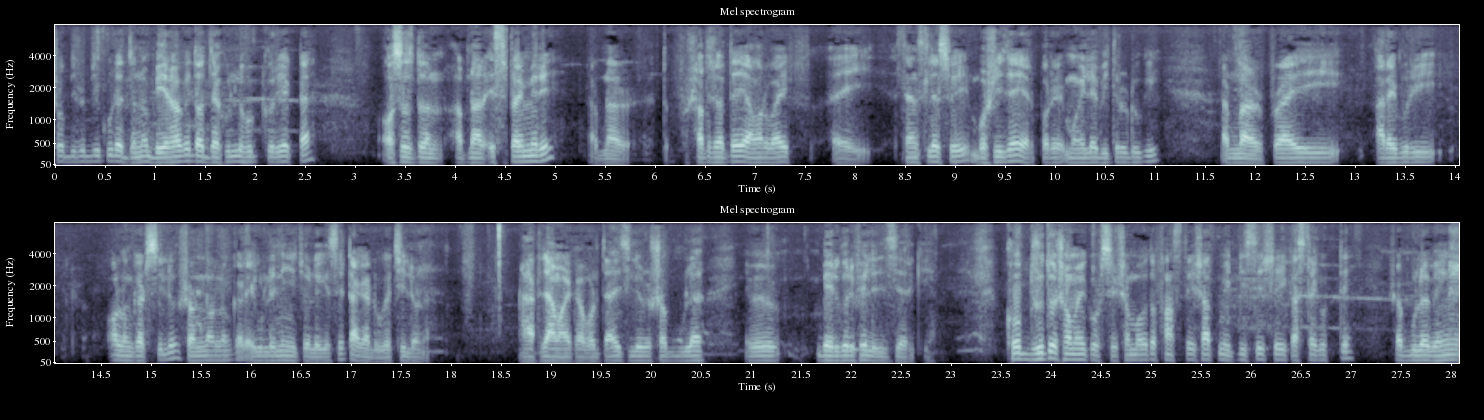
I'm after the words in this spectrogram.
সবজি টবজি কুড়ার জন্য বের হবে, দরজা খুললে, হুট করে একটা অসচেতন আপনার স্প্রাই মেরে আপনার সাথে সাথে আমার ওয়াইফ এই সেন্সলেস হয়ে বসে যায়, এরপরে মহিলা ভিতরে ঢুকি। আপনার প্রায় আড়াই বুড়ি অলংকার ছিল, স্বর্ণ অলংকার, এগুলো নিয়ে চলে গেছে, টাকা ঢুকে ছিল না। আর জামা কাপড় যাই ছিল, সবগুলা এভাবে বের করে ফেলে দিছে আর কি। খুব দ্রুত সময় করছে, সম্ভবত পাঁচ থেকে সাত মিনিট নিচ্ছে সেই কাজটা করতে। সবগুলো ভেঙে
